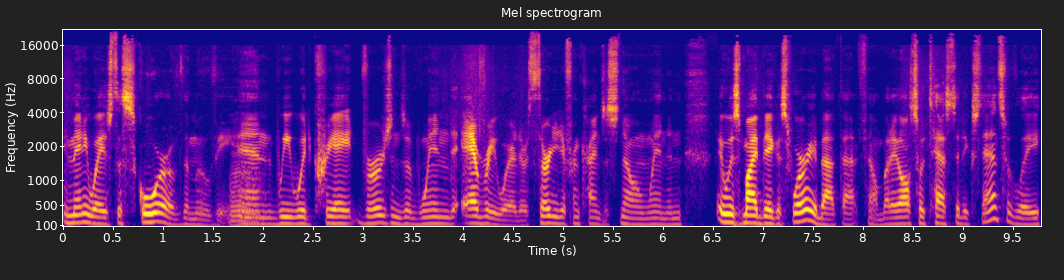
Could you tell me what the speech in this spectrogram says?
In many ways, the score of the movie, Mm. and we would create versions of wind everywhere. There were 30 different kinds of snow and wind, and it was my biggest worry about that film. But I also tested extensively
